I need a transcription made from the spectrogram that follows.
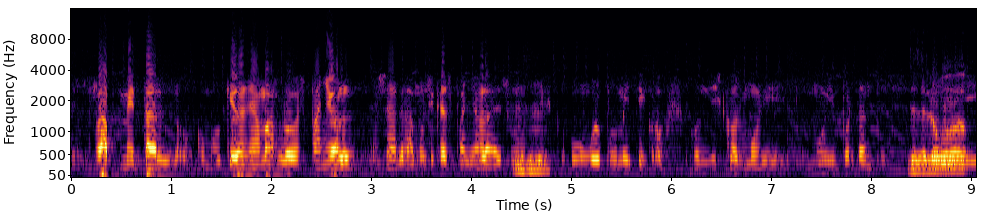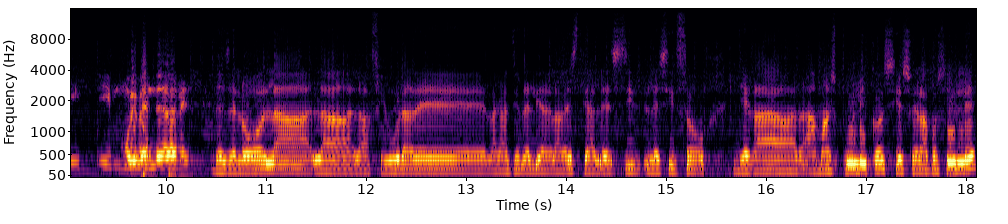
el rap metal o como quieras llamarlo español, o sea, de la música española es un, un grupo mítico con discos muy muy importantes. Desde luego y, muy vendedores. Desde luego la, la, figura de la canción del Día de la Bestia les, les hizo llegar a más públicos si eso era posible.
